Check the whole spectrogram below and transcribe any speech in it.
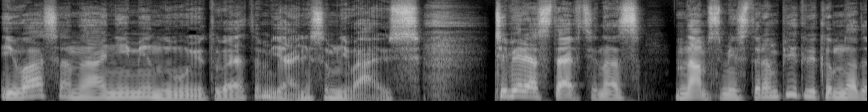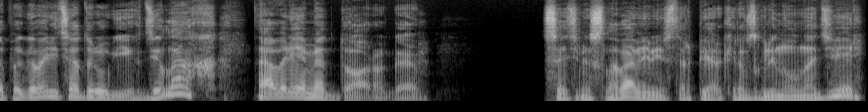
и вас она не минует, в этом я не сомневаюсь. Теперь оставьте нас. Нам с мистером Пиквиком надо поговорить о других делах, а время дорого». С этими словами мистер Перкер взглянул на дверь,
